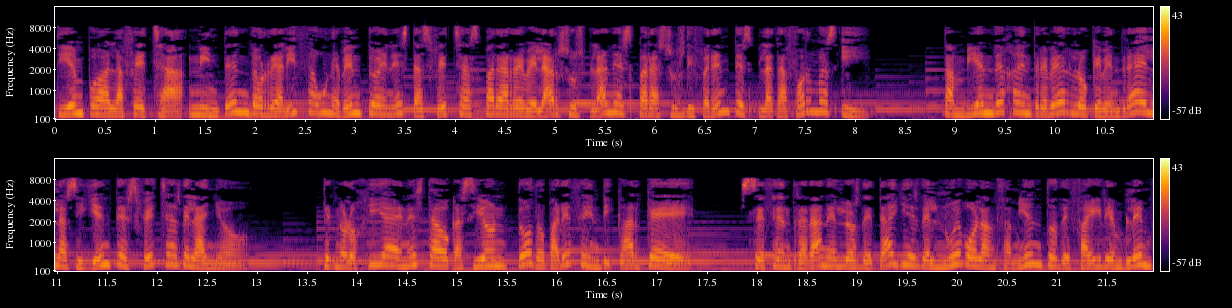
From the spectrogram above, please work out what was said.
tiempo a la fecha, Nintendo realiza un evento en estas fechas para revelar sus planes para sus diferentes plataformas y también deja entrever lo que vendrá en las siguientes fechas del año. Tecnología En esta ocasión, todo parece indicar que se centrarán en los detalles del nuevo lanzamiento de Fire Emblem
